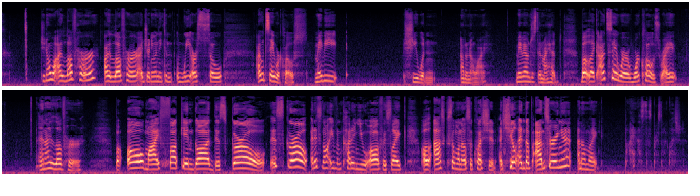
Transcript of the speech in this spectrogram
do you know what? I love her. I love her. I genuinely can. We are so, I would say we're close. Maybe she wouldn't. I don't know why. Maybe I'm just in my head. But like I would say we're we're close, right? and I love her. But oh my fucking god, this girl, this girl, and it's not even cutting you off. It's like I'll ask someone else a question and she'll end up answering it, and I'm like, but I asked this person a question.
